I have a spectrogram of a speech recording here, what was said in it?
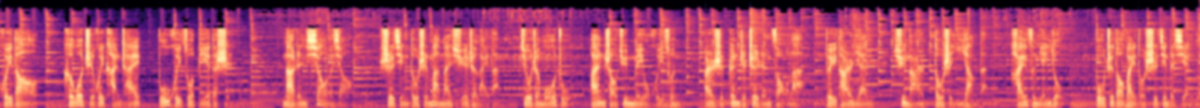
回道：“可我只会砍柴，不会做别的事。”那人笑了笑：“事情都是慢慢学着来的。”就这魔住，安少君没有回村，而是跟着这人走了。对他而言，去哪儿都是一样的。孩子年幼，不知道外头世间的险恶。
